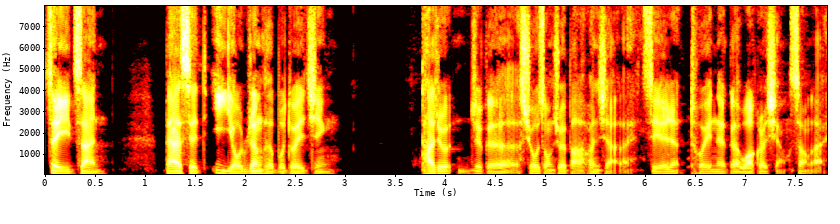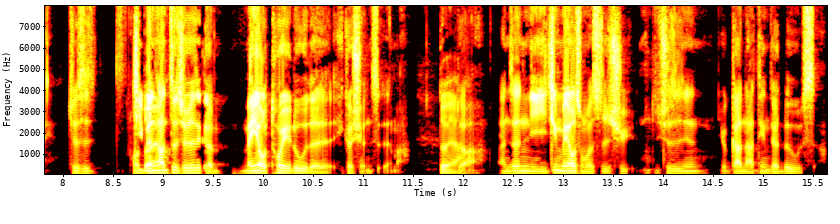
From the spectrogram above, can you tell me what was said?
这一战 Bassett 一有任何不对劲，他就这个修总就会把他换下来，直接推那个瓦克想上来，就是基本上这就是一个没有退路的一个选择嘛。对啊，对吧？反正你已经没有什么失去，就是 you got nothing to lose 啊。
